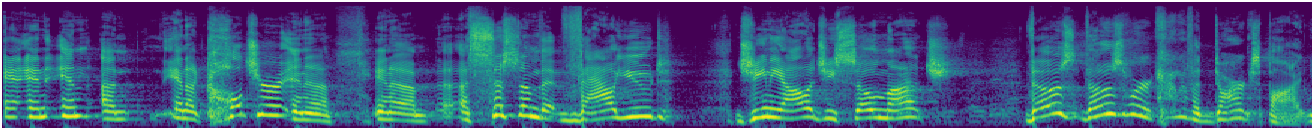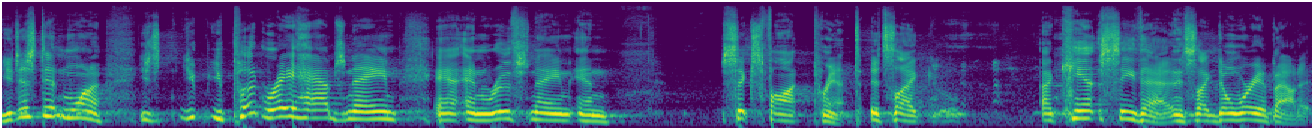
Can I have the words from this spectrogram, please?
And, and in, a, in a culture, in, a, in a, a system that valued genealogy so much, those, those were kind of a dark spot. You just didn't want to, you, you, you, put Rahab's name and, and Ruth's name in six font print. It's like, I can't see that. And it's like, don't worry about it.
